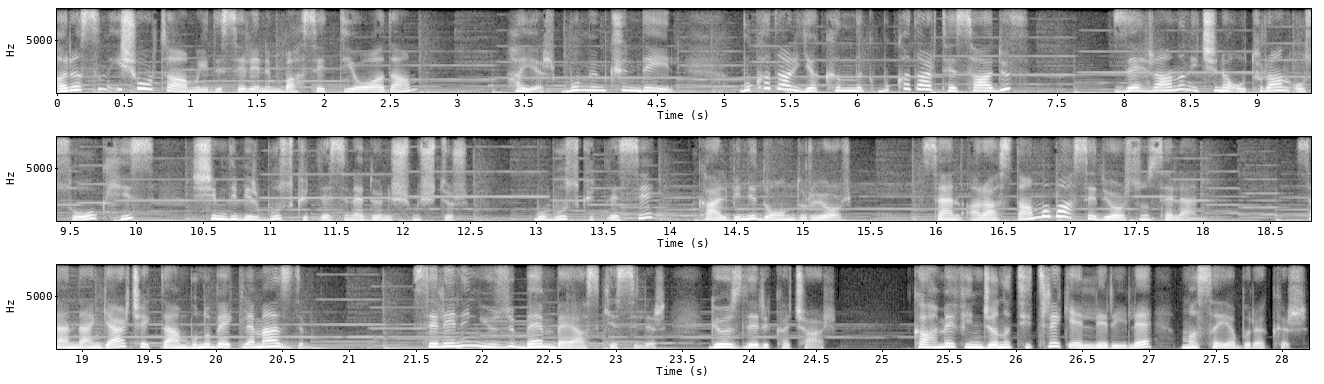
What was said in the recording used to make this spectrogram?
Aras'ın iş ortağı mıydı Selen'in bahsettiği o adam? Hayır, bu mümkün değil. Bu kadar yakınlık, bu kadar tesadüf. Zehra'nın içine oturan o soğuk his şimdi bir buz kütlesine dönüşmüştür. Bu buz kütlesi kalbini donduruyor. Sen Aras'tan mı bahsediyorsun Selen? Senden gerçekten bunu beklemezdim. Selen'in yüzü bembeyaz kesilir, gözleri kaçar. Kahve fincanı titrek elleriyle masaya bırakır.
